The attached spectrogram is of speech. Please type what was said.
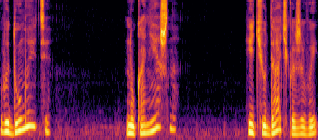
«Вы думаете?» «Ну, конечно. И чудачка же вы!»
